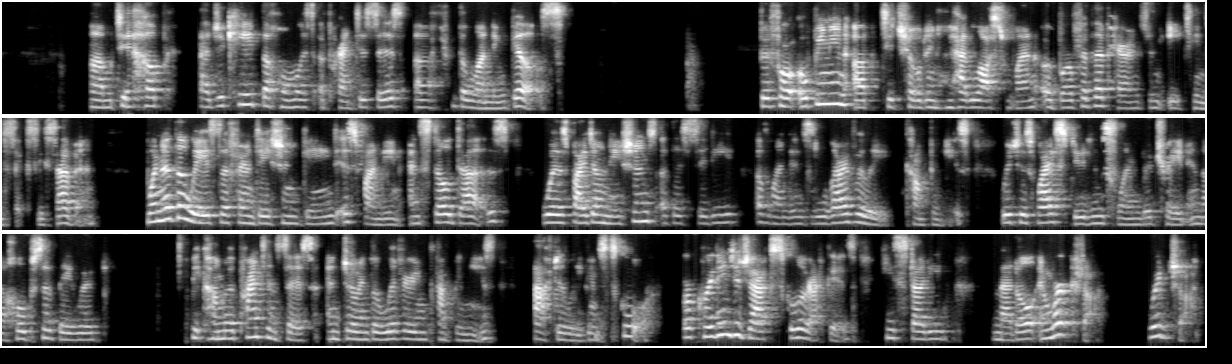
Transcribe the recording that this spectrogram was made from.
um, to help educate the homeless apprentices of the London Guilds before opening up to children who had lost one or both of their parents in 1867. One of the ways the foundation gained its funding and still does was by donations of the City of London's livery companies, which is why students learn the trade in the hopes that they would become apprentices and join the livery companies after leaving school. According to Jack's school records, he studied metal and workshop, woodshop.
